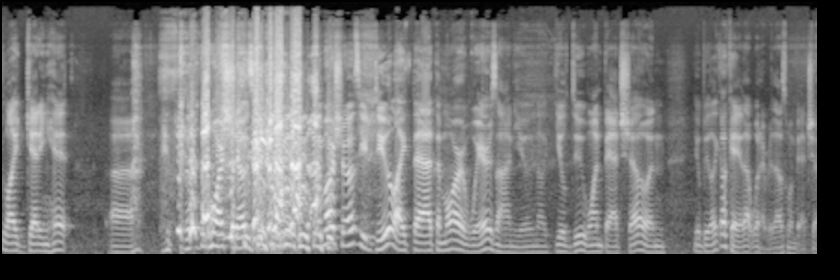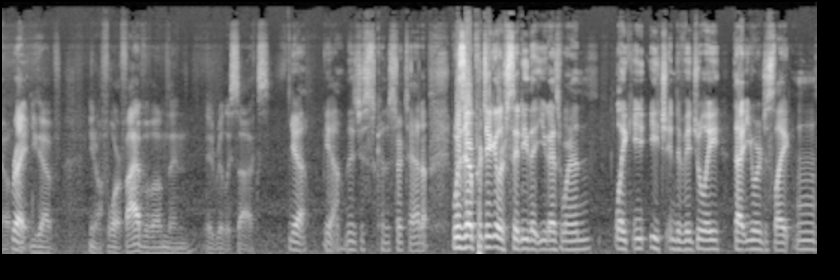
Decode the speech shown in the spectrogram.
like getting hit. Uh, the, the more shows you do, the more shows you do like that, the more it wears on you. And like you'll do one bad show, and you'll be like, okay, that whatever, that was one bad show. But Right. You have, you know, four or five of them, then it really sucks. Yeah, yeah. They just kind of start to add up. Was there a particular city that you guys were in, like e- each individually, that you were just like, mm,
